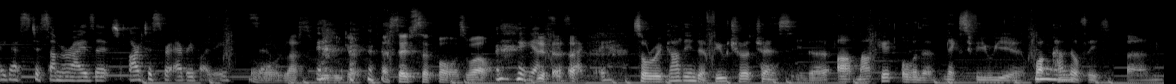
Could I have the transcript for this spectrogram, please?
I guess to summarize it, artists for everybody. So. Oh, that's really good. Accessible as well. yes, yeah. exactly. So regarding the future trends in the art market over the next few years, what mm. kind of is um,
